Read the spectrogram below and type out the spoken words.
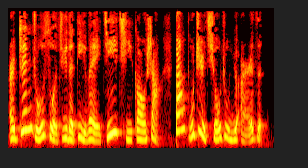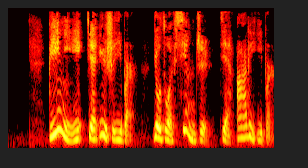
而真主所居的地位极其高尚，当不至求助于儿子。比拟见御史一本，又作性质见阿利一本。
